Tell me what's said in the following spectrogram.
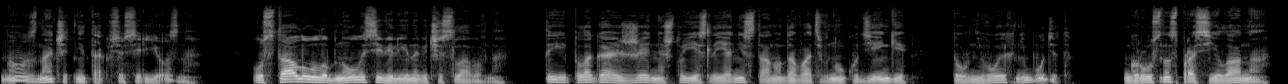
Ну, значит, не так все серьезно. Устало улыбнулась Евелина Вячеславовна. Ты полагаешь, Женя, что если я не стану давать внуку деньги, то у него их не будет? Грустно спросила она.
